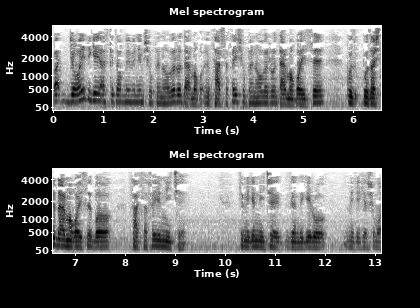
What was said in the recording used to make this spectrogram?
و جای دیگه از کتاب می‌بینیم شوپنهاور رو در مقا... فلسفه شوپنهاور رو در مقایسه گذاشته در مقایسه با فلسفه نیچه. که میگه نیچه زندگی رو میگه که شما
